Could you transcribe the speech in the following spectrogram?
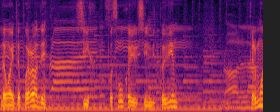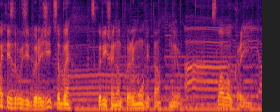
давайте поради. Всіх послухаю, всім відповім. Тримайтесь, друзі, бережіть себе. Скоріше нам перемоги та миру. Слава Україні!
